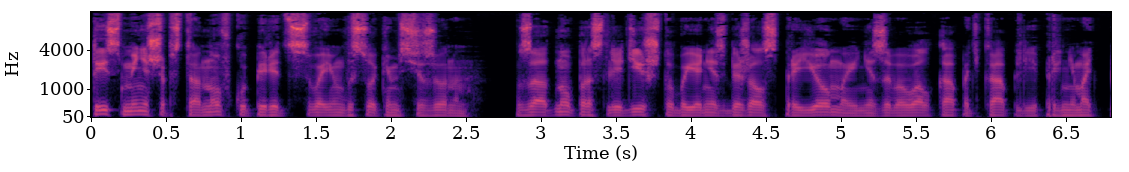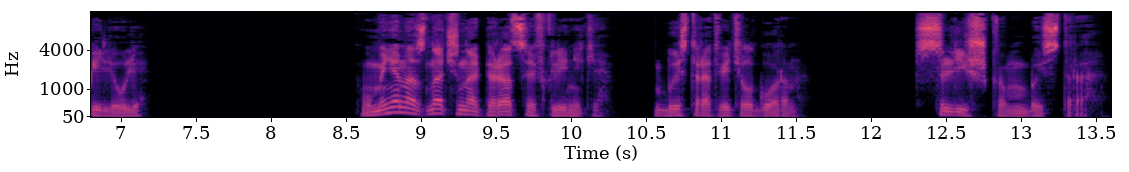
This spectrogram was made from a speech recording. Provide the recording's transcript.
«Ты сменишь обстановку перед своим высоким сезоном. Заодно проследи, чтобы я не сбежал с приема и не забывал капать капли и принимать пилюли». «У меня назначена операция в клинике», — быстро ответил Горан. «Слишком быстро».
